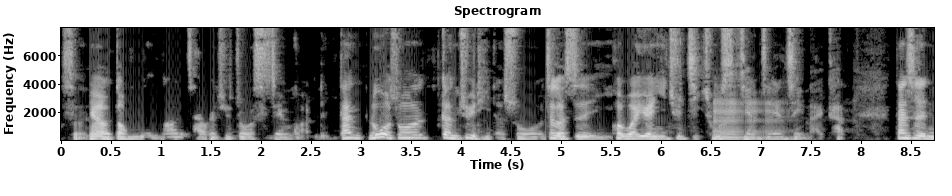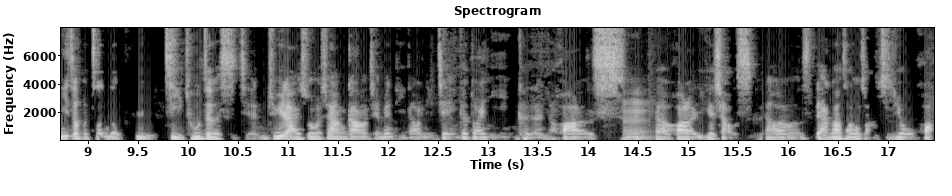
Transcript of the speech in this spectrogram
色。嗯、你要有动力，然后你才会去做时间管理。但如果说更具体的说，这个是以会不会愿意去挤出时间这件事情来看。嗯但是你怎么真的去挤出这个时间？举例来说，像刚刚前面提到，你剪一个短影音可能花了十、嗯、呃花了一个小时，然后两到三个小时优化，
